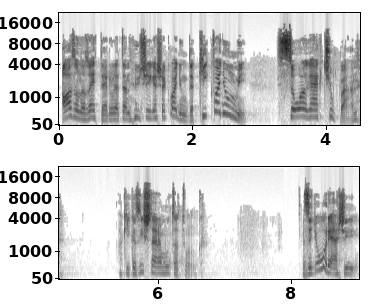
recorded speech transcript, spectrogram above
Azon az egy területen hűségesek vagyunk, de kik vagyunk mi? Szolgák csupán, akik az Istenre mutatunk. Ez egy óriási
